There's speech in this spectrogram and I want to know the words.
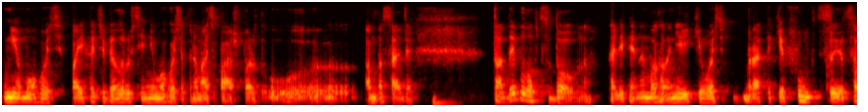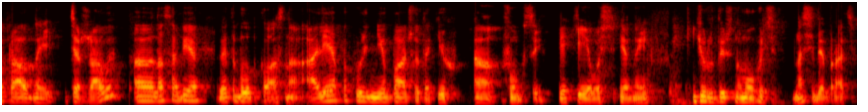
не могуць паехаць у беларусі не могуць атрымаць пашпарт у амбасадзе тады было б цудоўна. Калі б яны могла нейкі вось браць такія функцыі сапраўднай дзяржавы э, на сабе гэта было б класна. Але я пакуль не бачу таких э, функцый якія вось яны юрыдычна могуць на сябе браць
